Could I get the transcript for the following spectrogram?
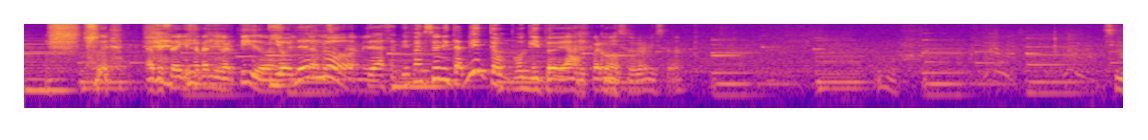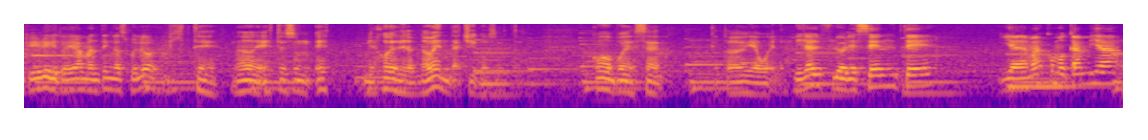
A pesar de que sea tan divertido. Y olerlo te da satisfacción y también te da un poquito de asco. Permiso, permiso. Es increíble que todavía mantenga su olor. ¿Viste? No, esto es un. Es, viajó desde los 90, chicos, esto. ¿Cómo puede ser que todavía huela? Mirá el fluorescente. Y además como cambia.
